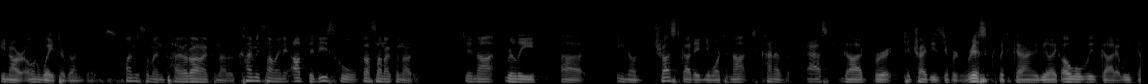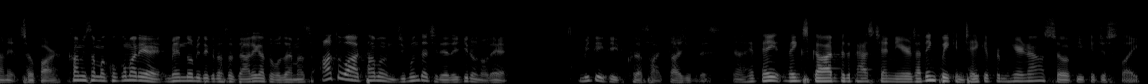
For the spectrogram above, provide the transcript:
in our own way to run things. 神様に頼らなくなる神様に会ってリスクを冒さなくなる To not really, uh, you know, trust God anymore. To not kind of ask God for to try these different risks, but to kind of be like, oh well, we've got it. We've done it so far. 神様ここまで面倒見てくださってありがとうございますあとは多分自分たちでできるので見ていてください大丈夫です Uh, hey, thanks God for the past 10 years. I think we can take it from here now. So if you could just like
